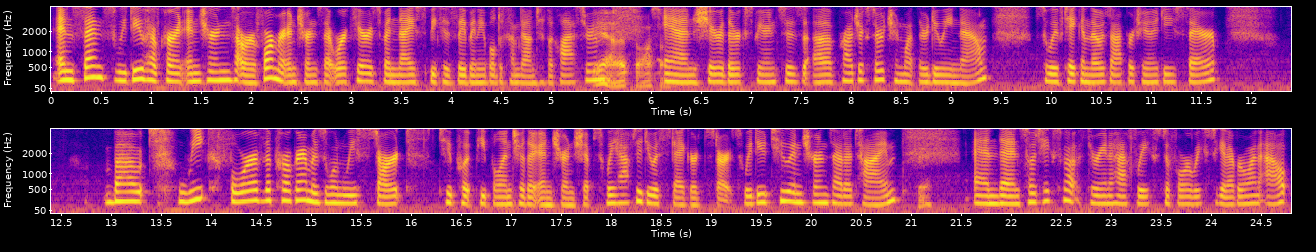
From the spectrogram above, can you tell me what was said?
And since we do have current interns or former interns that work here, it's been nice because they've been able to come down to the classroom yeah, that's awesome. and share their experiences of Project Search and what they're doing now. So we've taken those opportunities there. About week four of the program is when we start to put people into their internships. We have to do a staggered start. So we do two interns at a time. Okay. And then, so it takes about three and a half weeks to four weeks to get everyone out.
